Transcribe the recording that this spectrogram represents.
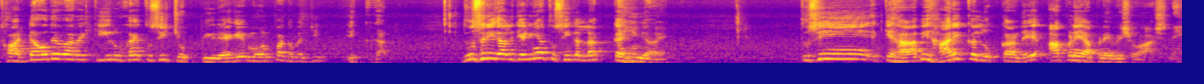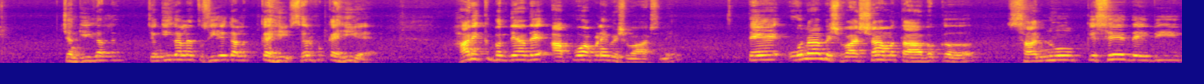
ਤੁਹਾਡਾ ਉਹਦੇ ਬਾਰੇ ਕੀ ਰੁਖ ਹੈ? ਤੁਸੀਂ ਚੁੱਪ ਹੀ ਰਹਿ ਗਏ ਮੋਹਨ ਭਗਵਤ ਜੀ ਇੱਕ ਗੱਲ। ਦੂਸਰੀ ਗੱਲ ਜਿਹੜੀਆਂ ਤੁਸੀਂ ਗੱਲਾਂ ਕਹੀਆਂ ਏ ਤੁਸੀਂ ਕਿਹਾ ਵੀ ਹਰ ਇੱਕ ਲੋਕਾਂ ਦੇ ਆਪਣੇ ਆਪਣੇ ਵਿਸ਼ਵਾਸ ਨੇ। ਚੰਗੀ ਗੱਲ ਹੈ। ਚੰਗੀ ਗੱਲ ਹੈ, ਤੁਸੀਂ ਇਹ ਗੱਲ ਕਹੀ, ਸਿਰਫ ਕਹੀ ਹੈ। ਹਰ ਇੱਕ ਬੰਦਿਆਂ ਦੇ ਆਪੋ ਆਪਣੇ ਵਿਸ਼ਵਾਸ ਨੇ ਤੇ ਉਹਨਾਂ ਵਿਸ਼ਵਾਸਾਂ ਮੁਤਾਬਕ ਸਾਨੂੰ ਕਿਸੇ ਦੇ ਵੀ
